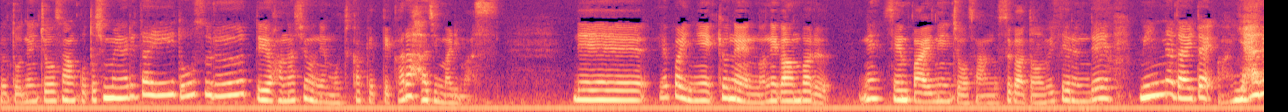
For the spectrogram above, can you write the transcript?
うんと年長さん今年もやりたい？どうする？っていう話をね持ちかけてから始まります。でやっぱりね去年のね頑張るね先輩年長さんの姿を見てるんでみんな大体「やる!」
